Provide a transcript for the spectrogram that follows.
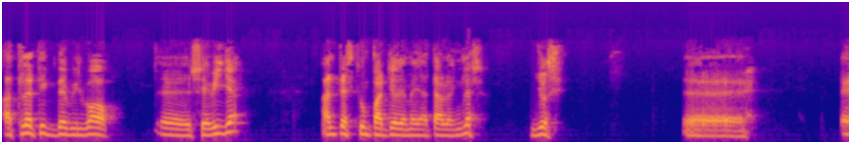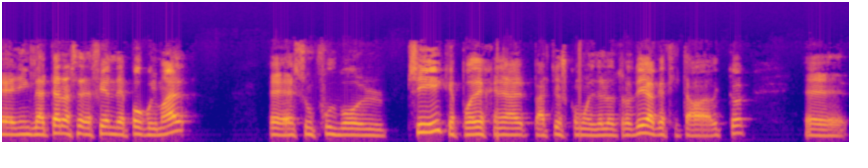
Athletic de Bilbao eh, antes que un partido de media tabla inglesa. Yo sí. Eh, en Inglaterra se defiende poco y mal. Eh, es un fútbol, sí, que puede generar partidos como el del otro día que citaba Víctor, eh,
